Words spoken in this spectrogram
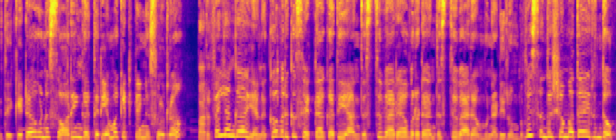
இதை கேட்டு அவனு சாரிங்க தெரியாம கேட்டுட்டேன்னு சொல்கிறான் பரவாயில்லங்க. எனக்கு அவருக்கு செட் ஆகாது. அந்தஸ்து வேற அவரோட அந்தஸ்து வேற. முன்னாடி ரொம்பவே சந்தோஷமாக தான் இருந்தோம்.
